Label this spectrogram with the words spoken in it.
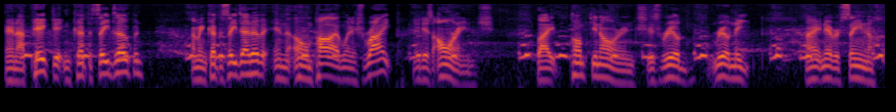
And I picked it and cut the seeds open I mean, cut the seeds out of it, and the on pod, when it's ripe, it is orange. Like pumpkin orange. It's real, real neat. I ain't never seen an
